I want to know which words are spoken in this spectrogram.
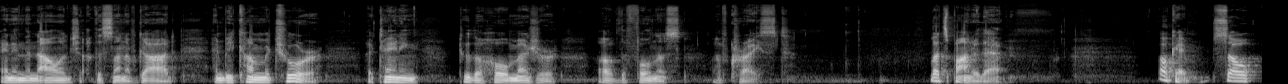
and in the knowledge of the Son of God and become mature, attaining to the whole measure of the fullness of Christ. Let's ponder that. Okay, so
